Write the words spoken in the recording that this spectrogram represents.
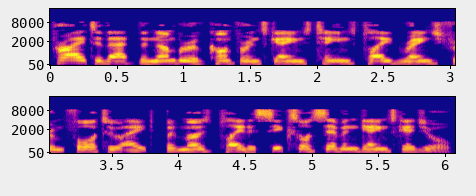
Prior to that, the number of conference games teams played ranged from 4 to 8, but most played a 6 or 7 game schedule.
